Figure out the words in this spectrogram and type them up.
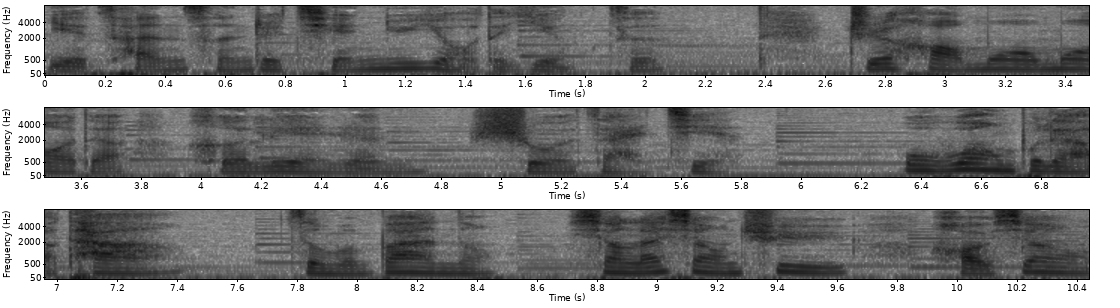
也残存着前女友的影子，只好默默地和恋人说再见。我忘不了他，怎么办呢？想来想去，好像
